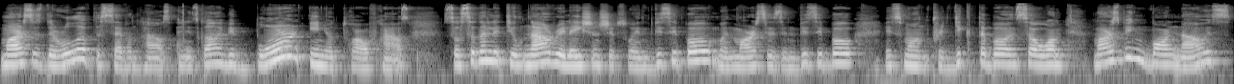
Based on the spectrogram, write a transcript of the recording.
Mars is the ruler of the seventh house and it's going to be born in your 12th house. So, suddenly, till now, relationships were invisible. When Mars is invisible, it's more unpredictable and so on. Mars being born now is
